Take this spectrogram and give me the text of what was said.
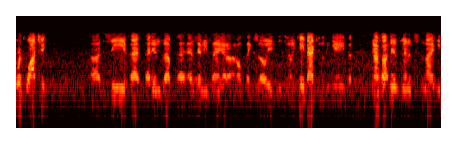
worth watching uh, to see if that that ends up as anything. I don't, I don't think so. He, you know, he came back into the game, but you know, I thought in his minutes tonight he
